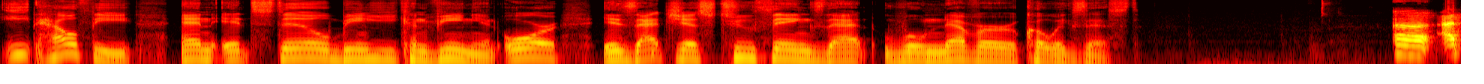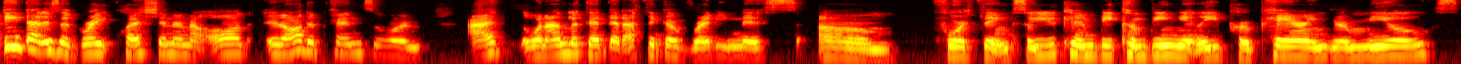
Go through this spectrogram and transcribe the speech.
eat healthy and it still be convenient, or is that just two things that will never coexist? Uh, I think that is a great question, and all it all depends on. I when I look at that, I think of readiness. Um, for things. So you can be conveniently preparing your meals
